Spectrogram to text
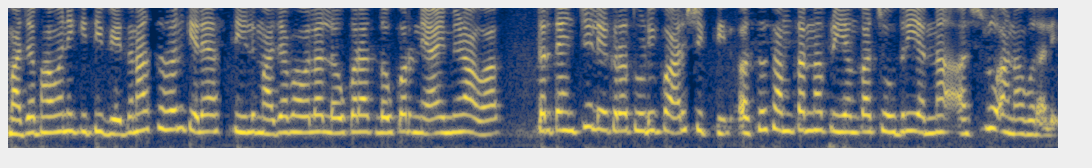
माझ्या भावाने किती वेदना सहन केल्या असतील माझ्या भावाला लवकरात लवकर न्याय मिळावा तर त्यांची लेकरं थोडीफार शिकतील असं सांगताना प्रियंका चौधरी यांना अश्रू अनावर आले.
